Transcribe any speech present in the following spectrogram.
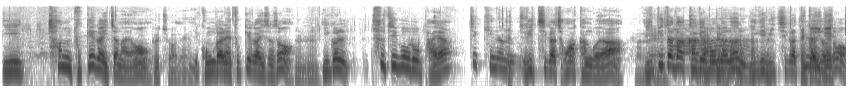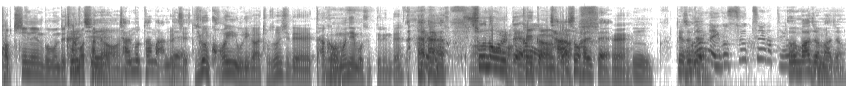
이천 두께가 있잖아요. 그렇죠. 네. 이 공간에 두께가 있어서 음, 음. 이걸 수직으로 봐야 찍히는 위치가 정확한 거야. 맞네. 이 삐다닥하게 맞다, 보면은 맞다, 이게 맞다. 위치가 그러니까 이게 틀려져서 겹치는 부분들 그렇지. 잘못하면 잘못하면 안 그렇지. 돼. 이건 거의 우리가 조선 시대 딱 어머니의 모습들인데. 수 놓을 어, 때, 그러니까, 그러니까. 자수할 때. 네. 음. 그래서 이제 그런데 이거 수틀 같아요. 어 맞아 맞아.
